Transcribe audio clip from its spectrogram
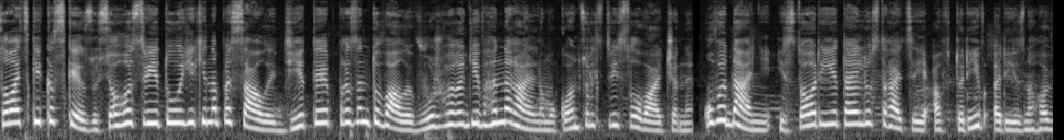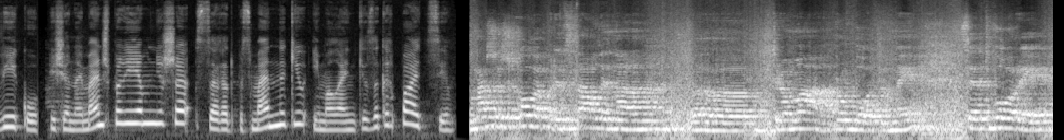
Словацькі казки з усього світу, які написали діти, презентували в Ужгороді в Генеральному консульстві Словаччини у виданні історії та ілюстрації авторів різного віку. І що найменш приємніше серед письменників і маленькі закарпатці. Наша школа представлена е, трьома роботами. Це твори е,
